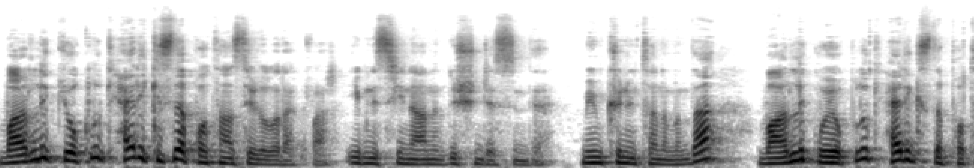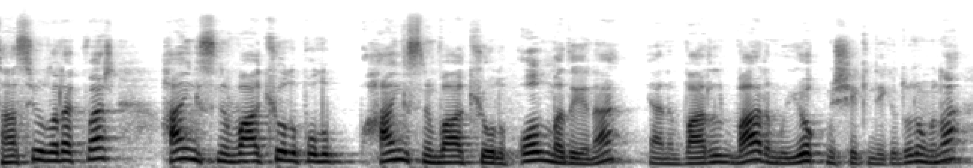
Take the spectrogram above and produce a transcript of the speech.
varlık yokluk her ikisi de potansiyel olarak var İbn Sina'nın düşüncesinde. Mümkünün tanımında varlık ve yokluk her ikisi de potansiyel olarak var. Hangisinin vaki olup olup hangisinin vaki olup olmadığına yani var, var mı yok mu şeklindeki durumuna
